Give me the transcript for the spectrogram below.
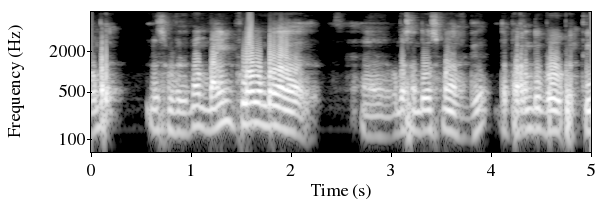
ரொம்ப என்ன சொல்கிறதுனா மைண்ட் ஃப்ளோ ரொம்ப ரொம்ப சந்தோஷமாக இருக்குது இந்த பறந்து போவை பற்றி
